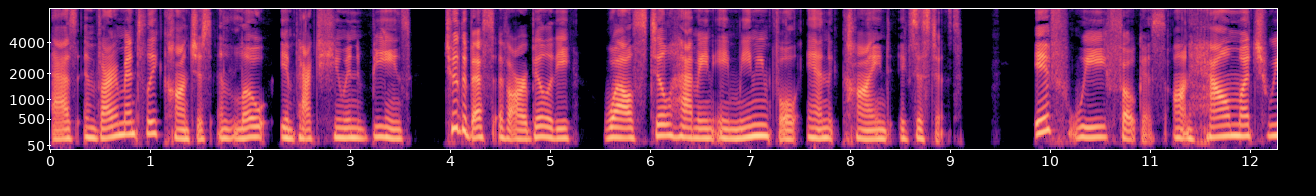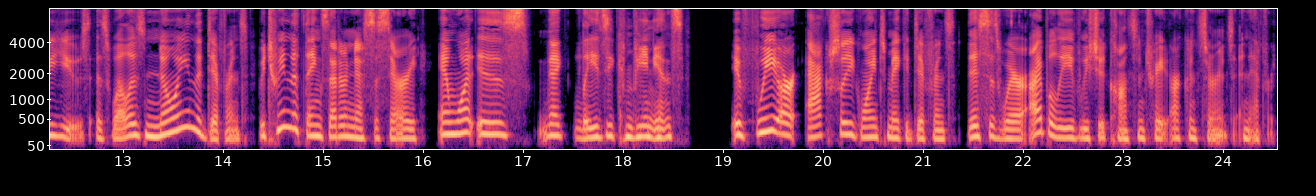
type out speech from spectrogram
as environmentally conscious and low impact human beings to the best of our ability while still having a meaningful and kind existence. If we focus on how much we use, as well as knowing the difference between the things that are necessary and what is like lazy convenience, if we are actually going to make a difference, this is where I believe we should concentrate our concerns and effort.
